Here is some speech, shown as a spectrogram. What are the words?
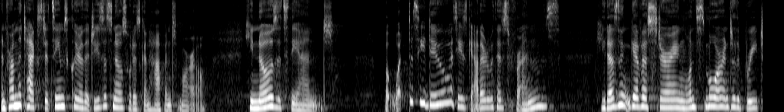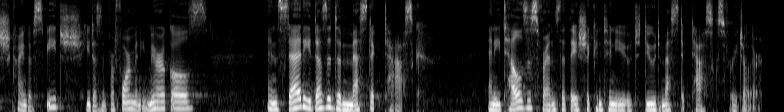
And from the text, it seems clear that Jesus knows what is going to happen tomorrow. He knows it's the end. But what does he do as he's gathered with his friends? He doesn't give a stirring once more into the breach kind of speech. He doesn't perform any miracles. Instead, he does a domestic task. And he tells his friends that they should continue to do domestic tasks for each other.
